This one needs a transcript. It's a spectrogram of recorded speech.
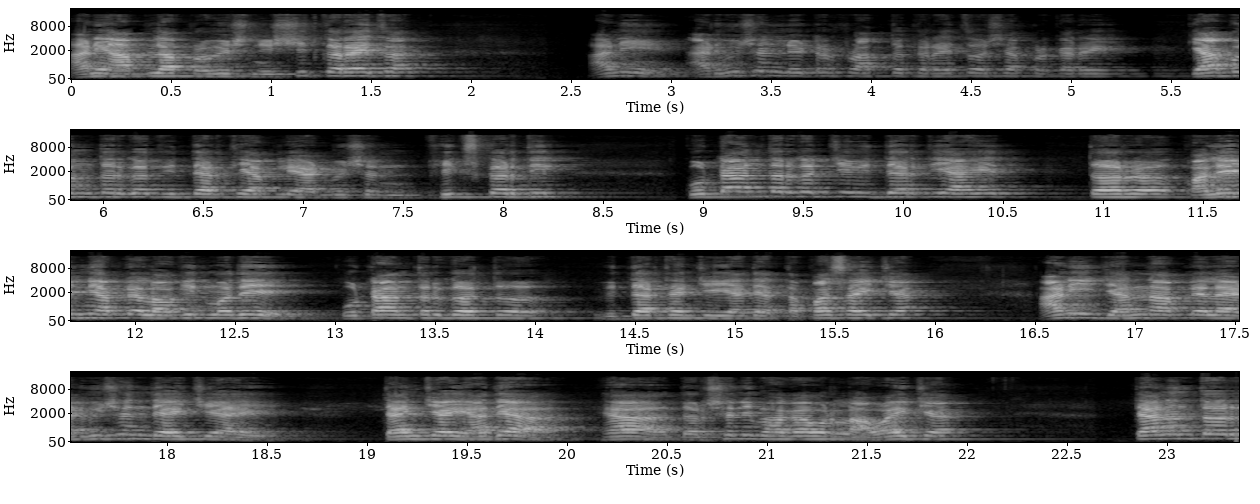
आणि आपला प्रवेश निश्चित करायचा. आणि ॲडमिशन लेटर प्राप्त करायचं अशा प्रकारे. कॅप अंतर्गत विद्यार्थी आपली ॲडमिशन फिक्स करतील. कोटा अंतर्गत जे विद्यार्थी आहेत तर कॉलेजने आपल्या लॉग इनमध्ये कोटा अंतर्गत विद्यार्थ्यांच्या याद्या तपासायच्या आणि ज्यांना आपल्याला ॲडमिशन द्यायची आहे त्यांच्या याद्या ह्या दर्शनी भागावर लावायच्या. त्यानंतर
